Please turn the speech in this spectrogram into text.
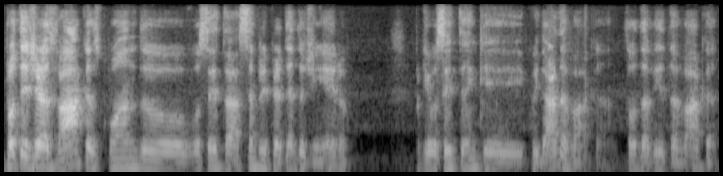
proteger as vacas quando você está sempre perdendo dinheiro, porque você tem que cuidar da vaca, toda a vida da vaca.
